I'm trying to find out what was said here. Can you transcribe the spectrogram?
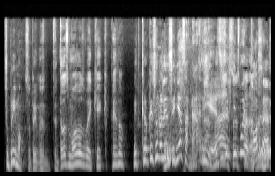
Su primo. Su primo. De todos modos, güey, ¿qué, pedo? Creo que eso no le enseñas a nadie. Ese es el tipo de cosas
